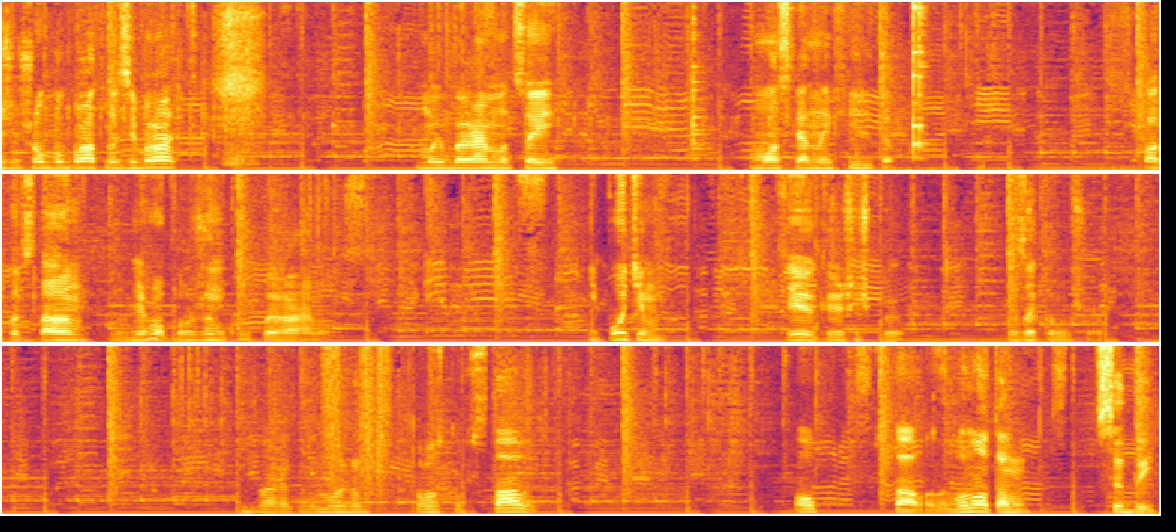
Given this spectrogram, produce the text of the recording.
Коротше, щоб обратно зібрати, ми беремо цей масляний фільтр. Так от ставимо в його пружинку впираємо. І потім цією кришечкою закручуємо. Зараз ми можемо просто вставити. Оп, вставили. Воно там сидить.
